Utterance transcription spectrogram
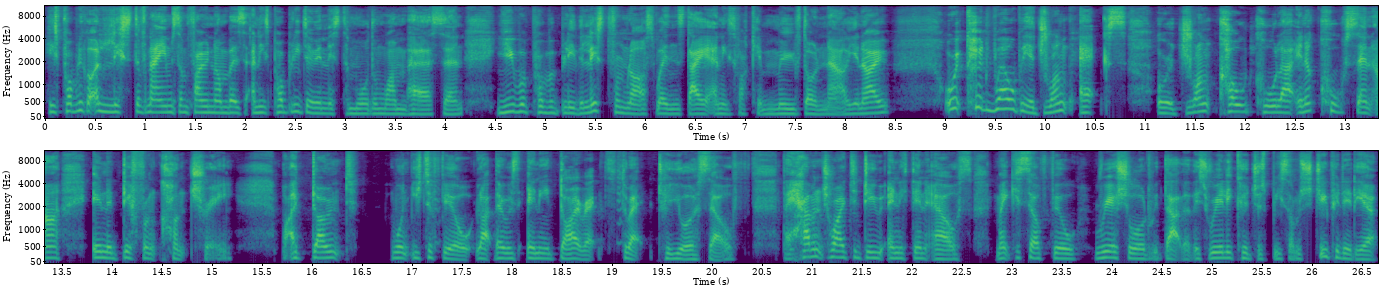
He's probably got a list of names and phone numbers, and he's probably doing this to more than one person. You were probably the list from last Wednesday, and he's fucking moved on now, you know? Or it could well be a drunk ex or a drunk cold caller in a call center in a different country. But I don't want you to feel like there is any direct threat to yourself. They haven't tried to do anything else. Make yourself feel reassured with that, that this really could just be some stupid idiot,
